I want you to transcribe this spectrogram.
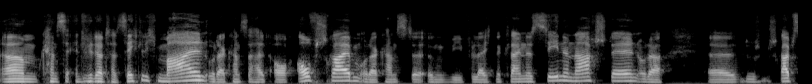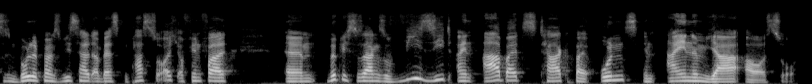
Ähm, kannst du entweder tatsächlich malen oder kannst du halt auch aufschreiben oder kannst du irgendwie vielleicht eine kleine Szene nachstellen oder äh, du schreibst es in Bullet Points, wie es halt am besten passt zu euch. Auf jeden Fall ähm, wirklich zu sagen, so wie sieht ein Arbeitstag bei uns in einem Jahr aus? So,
